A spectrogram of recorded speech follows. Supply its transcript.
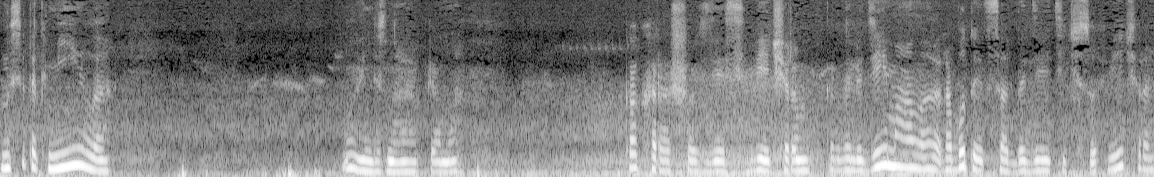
ну все так мило. Ну, я не знаю, прямо как хорошо здесь вечером, когда людей мало. Работает сад до 9 часов вечера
